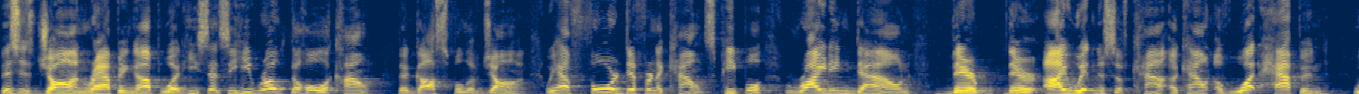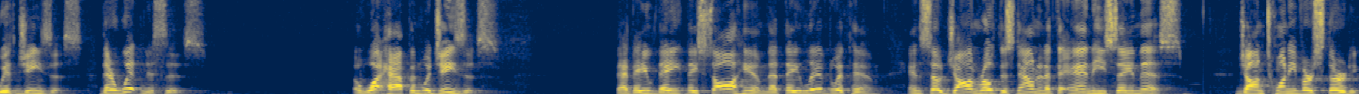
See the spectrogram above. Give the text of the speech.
this is John wrapping up what he said. See, he wrote the whole account the Gospel of John. We have four different accounts, people writing down their, their eyewitness of count, account of what happened with Jesus. They're witnesses of what happened with Jesus. That they, they, they saw him, that they lived with him. And so John wrote this down, and at the end, he's saying this John 20, verse 30.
